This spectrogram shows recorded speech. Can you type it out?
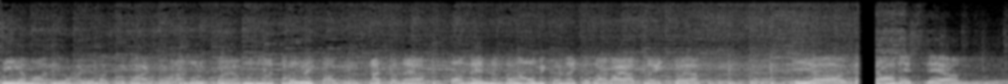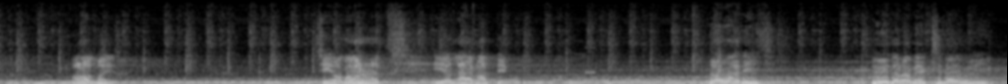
siiamaani läheb edasi kaheksa varem hulka ja ma usun, et ta huvitavad, sest lätlane ja on ennem täna hommikul näitas väga head sõitu ja ja raundist ja palun, Mailis. sinu kord ja läheb lahti. no Madis, nüüd enam eksida ei või.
